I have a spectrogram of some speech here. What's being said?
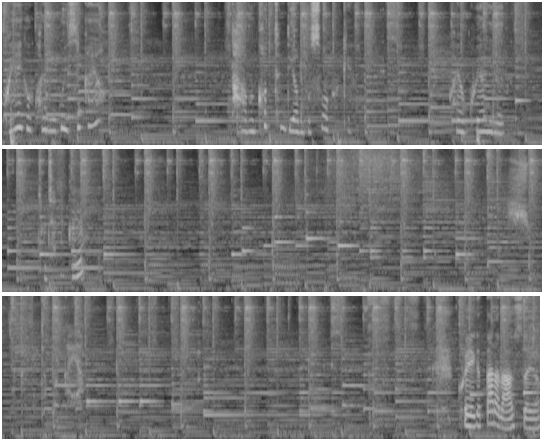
고양이가 과연 오고 있을까요? 다음은 커튼 뒤에 한번 숨어볼게요. 과연 고양이는 절 찾을까요? 고양이가 따라 나왔어요.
